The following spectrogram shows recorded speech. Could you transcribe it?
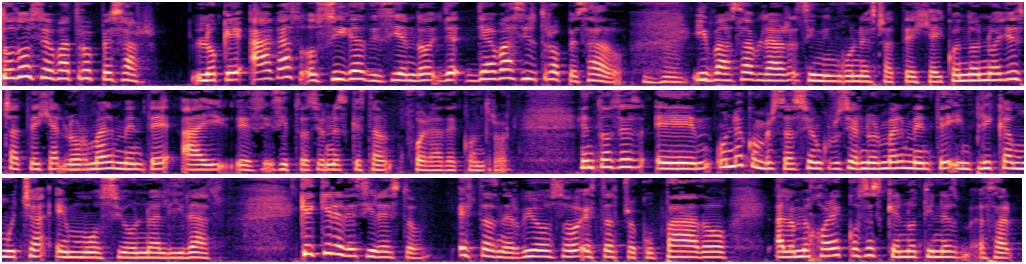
todo se va a tropezar. Lo que hagas o sigas diciendo, ya, ya vas a ir tropezado y vas a hablar sin ninguna estrategia. Y cuando no hay estrategia, normalmente hay eh, si- situaciones que están fuera de control. Entonces, eh, una conversación crucial normalmente implica mucha emocionalidad. ¿Qué quiere decir esto? Estás nervioso, estás preocupado, a lo mejor hay cosas que no tienes, o sea,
